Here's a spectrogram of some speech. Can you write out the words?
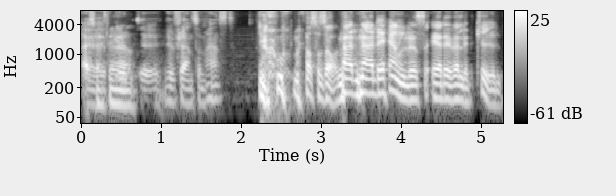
jag vet eh, inte hur fränt som helst. Jo, men alltså så. När, när det händer så är det väldigt kul.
